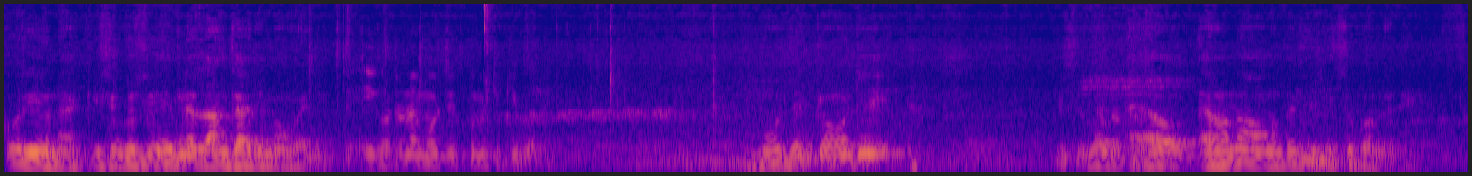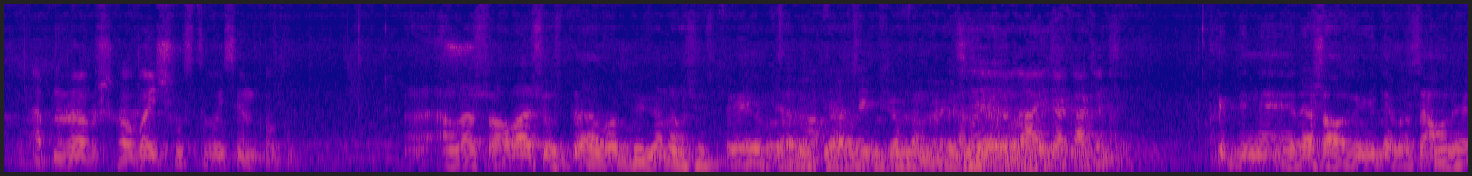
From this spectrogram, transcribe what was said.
করিও না। কিছু কিছু এমনি জানতে পারি মোবাইলে। এই ঘটনায় মসজিদ কমিটি কি বলে? মসজিদ কমিটি এও- এখনও আমাদেরকে কিছু বলেনি। আপনারা সবাই সুস্থ হয়েছেন কখন? আমরা সবাই সুস্থ এবং দুজন অসুস্থ হয়ে দিনে এরা সহযোগিতা করছে আমাদের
